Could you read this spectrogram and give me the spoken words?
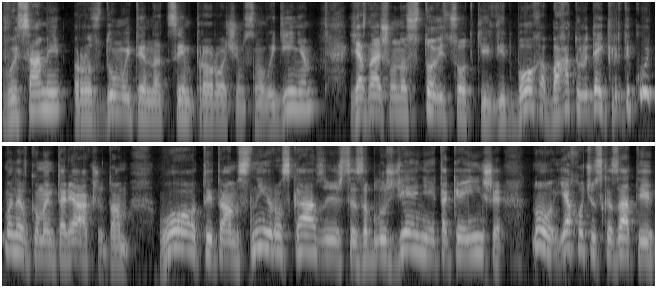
Ви самі роздумуйте над цим пророчим сновидінням. Я знаю, що воно 100% від Бога. Багато людей критикують мене в коментарях, що там о, ти там сни розказуєш, це заблуждення і таке інше. Ну, я хочу сказати,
